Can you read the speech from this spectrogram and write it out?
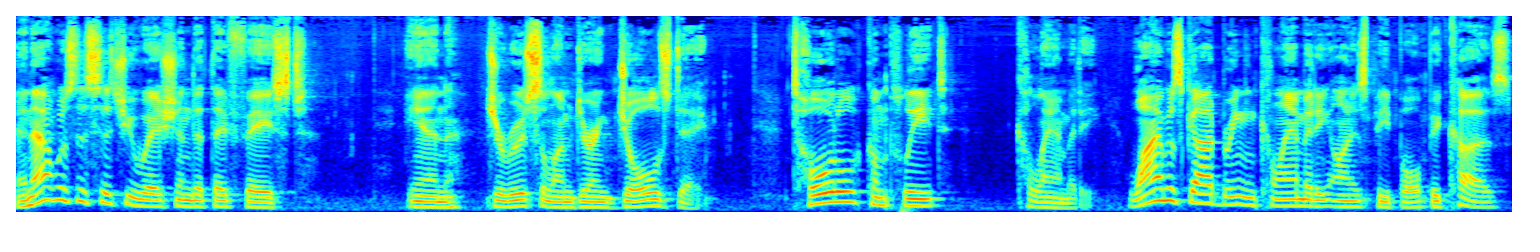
And that was the situation that they faced in Jerusalem during Joel's day total, complete calamity. Why was God bringing calamity on his people? Because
